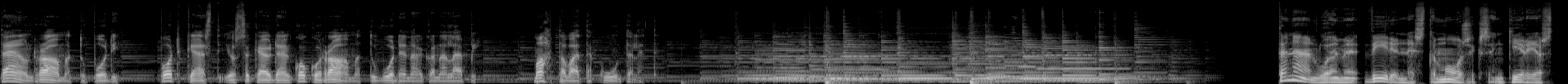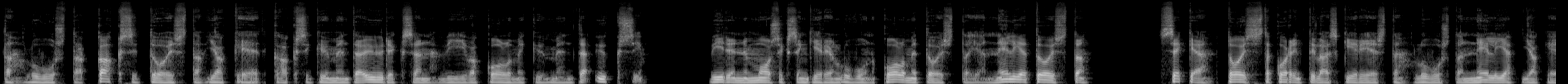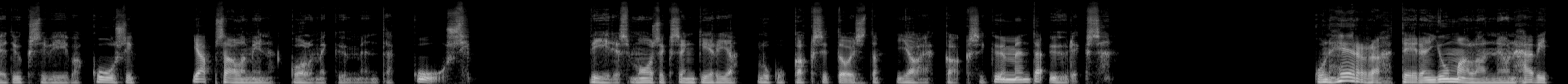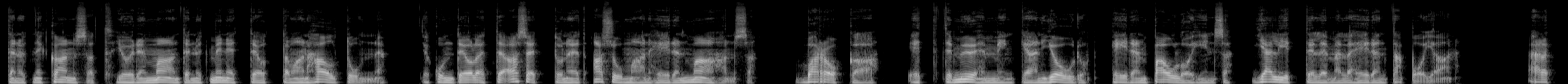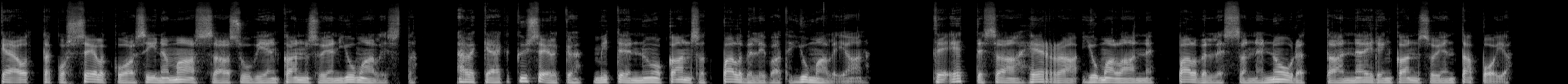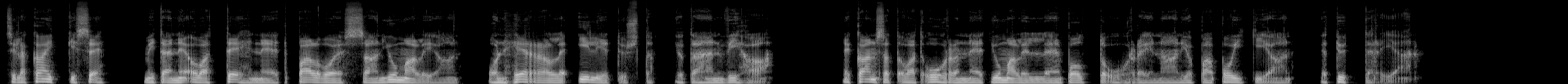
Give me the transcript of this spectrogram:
Tämä on Raamattu-podi, podcast, jossa käydään koko Raamattu vuoden aikana läpi. Mahtavaa, että kuuntelet! Tänään luemme viidennestä Mooseksen kirjasta luvusta 12, jakeet 29-31. Viidennen Mooseksen kirjan luvun 13 ja 14 sekä toisesta korinttilaiskirjeestä luvusta 4 jakeet 1-6 ja psalmin 36. Viides Mooseksen kirja, luku 12, jae 29. Kun Herra, teidän Jumalanne, on hävittänyt ne kansat, joiden maan te nyt menette ottamaan haltuunne, ja kun te olette asettuneet asumaan heidän maahansa, varokaa, ette te myöhemminkään joudu heidän pauloihinsa jäljittelemällä heidän tapojaan. Älkää ottako selkoa siinä maassa asuvien kansojen jumalista, älkääkä kyselkö, miten nuo kansat palvelivat jumaliaan. Te ette saa Herraa Jumalanne palvellessanne noudattaa näiden kansojen tapoja, sillä kaikki se, mitä ne ovat tehneet palvoessaan Jumaliaan, on Herralle iljetystä, jota hän vihaa. Ne kansat ovat uhranneet Jumalilleen polttouhreinaan jopa poikiaan ja tyttäriään.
